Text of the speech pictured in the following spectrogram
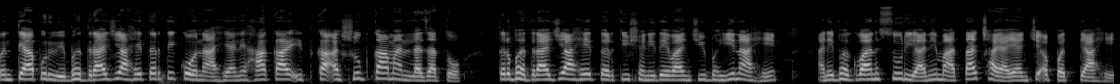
पण त्यापूर्वी भद्रा जी आहे तर ती कोण आहे? आणि हा काळ इतका अशुभ का मानला जातो? तर भद्रा जी आहे तर ती शनिदेवांची बहीण आहे आणि भगवान सूर्य आणि माता छाया यांचे अपत्य आहे.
